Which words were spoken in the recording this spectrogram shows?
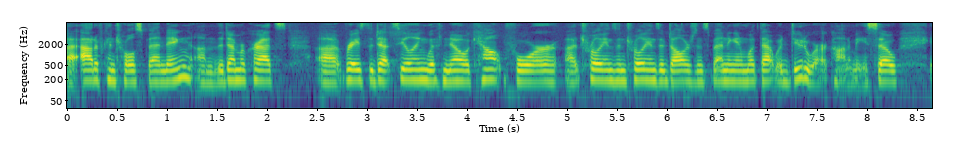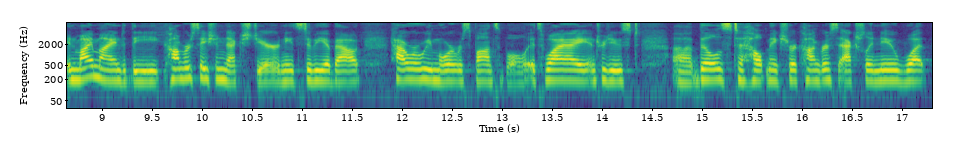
uh, out of control spending. Um, the Democrats uh, raised the debt ceiling with no account for uh, trillions and trillions of dollars in spending and what that would do to our economy. So, in my mind, the conversation next year needs to be about how are we more responsible. It's why I introduced uh, bills to help make sure Congress actually knew what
